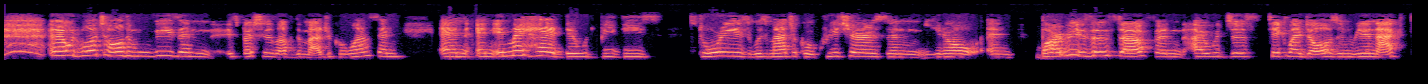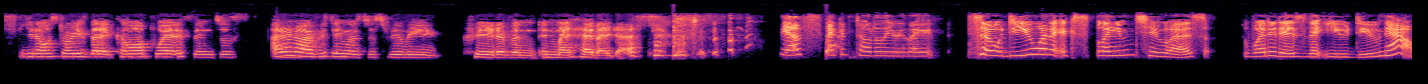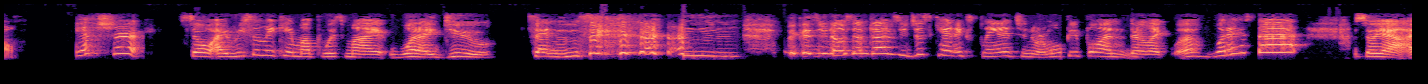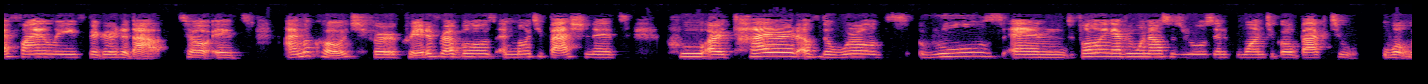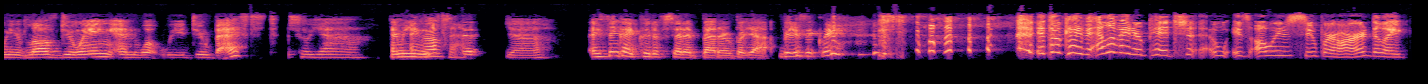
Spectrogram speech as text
And I would watch all the movies and especially love the magical ones. And and and in my head there would be these stories with magical creatures and you know and Barbies and stuff. And I would just take my dolls and reenact, you know, stories that I come up with and just I don't know, everything was just really creative in, in my head, I guess. Yes, I can totally relate. So, do you want to explain to us what it is that you do now? Yeah, sure. So I recently came up with my what I do sentence Mm, because you know sometimes you just can't explain it to normal people and they're like, well, "What is that?" So yeah, I finally figured it out. So it's I'm a coach for creative rebels and multi-passionates who are tired of the world's rules and following everyone else's rules and who want to go back to what we love doing and what we do best. So yeah. I mean I love that. that- yeah. I think I could have said it better, but yeah, basically. It's okay. The elevator pitch uh, is always super hard to like.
